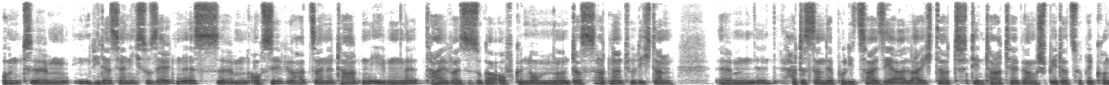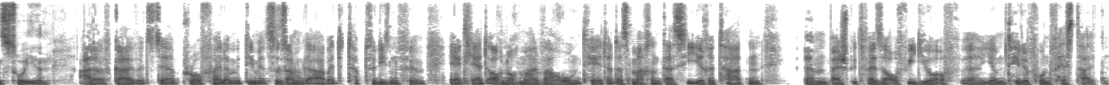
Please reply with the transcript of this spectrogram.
Und ähm, wie das ja nicht so selten ist, ähm, auch Silvio hat seine Taten eben äh, teilweise sogar aufgenommen. Ne? Und das hat natürlich dann, ähm, hat es dann der Polizei sehr erleichtert, den Tathergang später zu rekonstruieren. Adolf Galwitz, der Profiler, mit dem ihr zusammengearbeitet habt für diesen Film, erklärt auch nochmal, warum Täter das machen, dass sie ihre Taten ähm, beispielsweise auf Video auf äh, ihrem Telefon festhalten.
